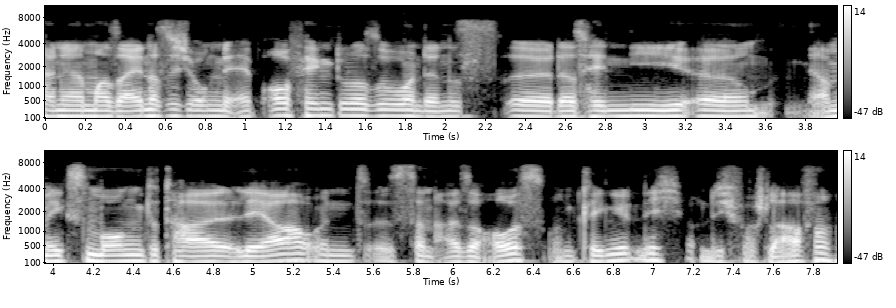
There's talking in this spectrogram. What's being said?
kann ja mal sein, dass sich irgendeine App aufhängt oder so und dann ist äh, das Handy äh, am nächsten Morgen total leer und ist dann also aus und klingelt nicht und ich verschlafe.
